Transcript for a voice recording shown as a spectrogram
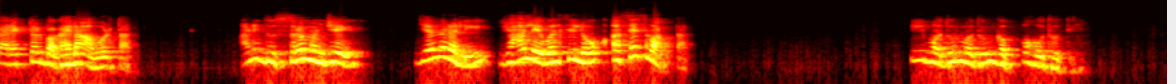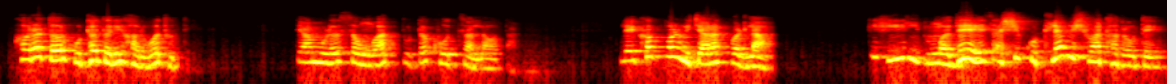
कॅरेक्टर बघायला आवडतात. आणि दुसरं म्हणजे जनरली ह्या लेवलचे लोक असेच वागतात. ती मधून मधून गप्प होत होती. खरं तर कुठंतरी हरवत होती. त्यामुळं संवाद तुटक होत चालला होता. लेखक पण विचारात पडला की ही मध्येच अशी कुठल्या विश्वात हरवते?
